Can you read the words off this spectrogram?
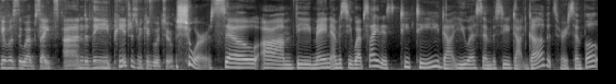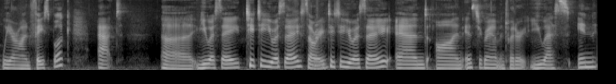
Give us the websites and the pages we could go to. Sure. So um, the main embassy website is tt.usembassy.gov. It's very simple. We are on Facebook at uh, USA, TTUSA, sorry, TTUSA, and on Instagram and Twitter, US in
